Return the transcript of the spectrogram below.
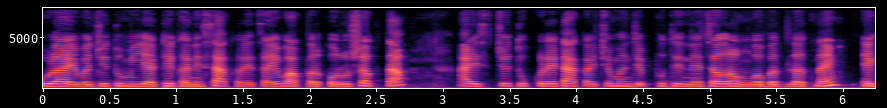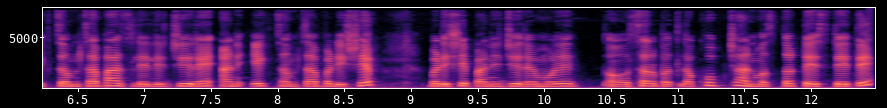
गुळाऐवजी तुम्ही या ठिकाणी साखरेचाही वापर करू शकता. आईसचे तुकडे टाकायचे म्हणजे पुदिन्याचा रंग बदलत नाही. एक चमचा भाजलेले जिरे आणि एक चमचा बडीशेप. बडीशेप आणि जिऱ्यामुळे सरबतला खूप छान मस्त टेस्ट येते.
